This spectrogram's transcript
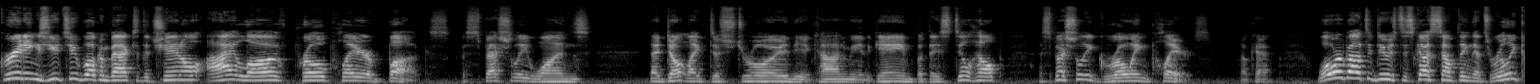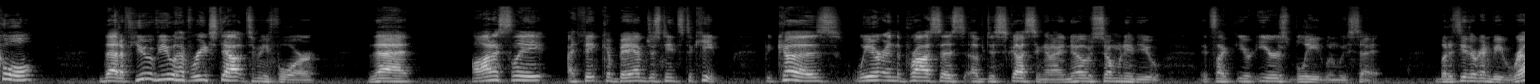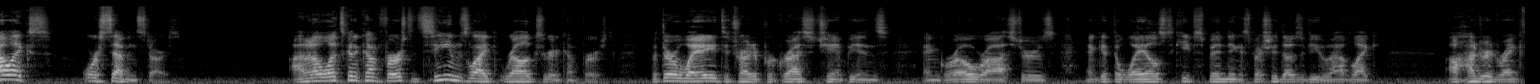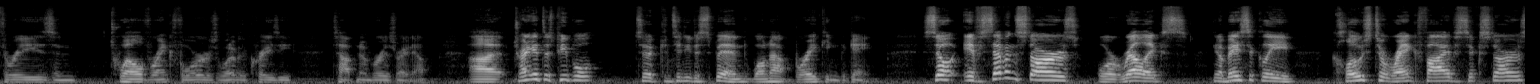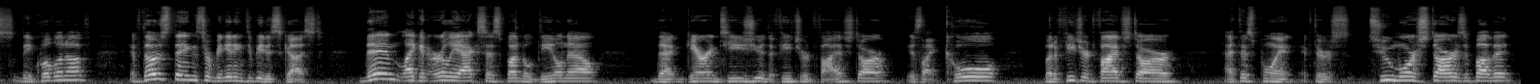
Greetings, YouTube. Welcome back to the channel. I love pro player bugs, especially ones that don't like destroy the economy of the game, but they still help, especially growing players. Okay? What we're about to do is discuss something that's really cool that a few of you have reached out to me for that honestly I think Kabam just needs to keep because we are in the process of discussing, and I know so many of you, it's like your ears bleed when we say it but it's either going to be relics or seven stars. I don't know what's going to come first. It seems like relics are going to come first, but they're a way to try to progress champions and grow rosters and get the whales to keep spending, especially those of you who have like 100 rank threes and 12 rank fours, whatever the crazy top number is right now. Uh, trying to get those people to continue to spend while not breaking the game. So if seven stars or relics, you know, basically close to rank 5, 6 stars, the equivalent of, if those things are beginning to be discussed, then like an early access bundle deal now that guarantees you the featured 5 star is like cool, but a featured 5 star at this point, if there's two more stars above it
